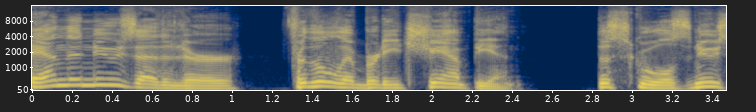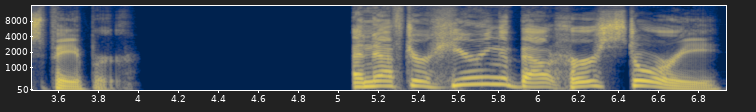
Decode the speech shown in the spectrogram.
and the news editor for the Liberty Champion. the school's newspaper. And after hearing about her story,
